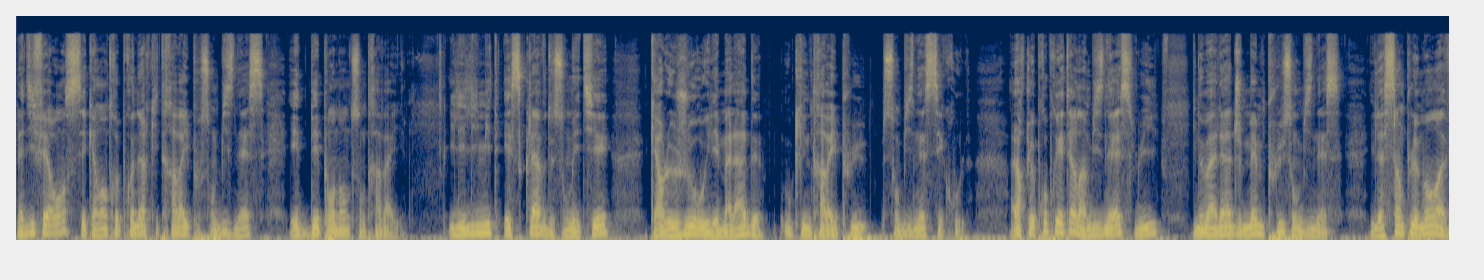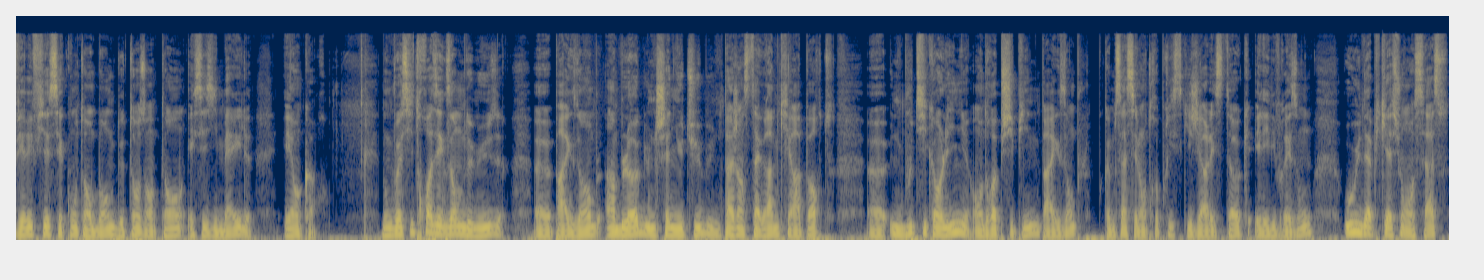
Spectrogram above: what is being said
La différence, c'est qu'un entrepreneur qui travaille pour son business est dépendant de son travail. Il est limite esclave de son métier, car le jour où il est malade ou qu'il ne travaille plus, son business s'écroule. Alors que le propriétaire d'un business, lui, ne manage même plus son business. Il a simplement à vérifier ses comptes en banque de temps en temps et ses emails, et encore. Donc voici trois exemples de muses. Euh, par exemple, un blog, une chaîne YouTube, une page Instagram qui rapporte, euh, une boutique en ligne en dropshipping par exemple, comme ça c'est l'entreprise qui gère les stocks et les livraisons, ou une application en SaaS,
